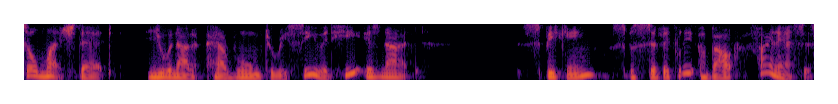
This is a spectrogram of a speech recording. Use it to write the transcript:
so much that you would not have room to receive it, he is not speaking specifically about finances,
